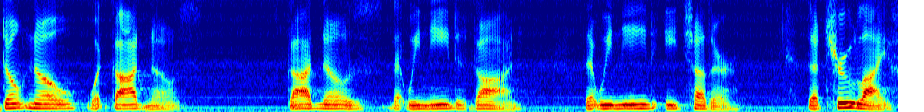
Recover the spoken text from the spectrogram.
don't know what God knows. God knows that we need God, that we need each other, that true life,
